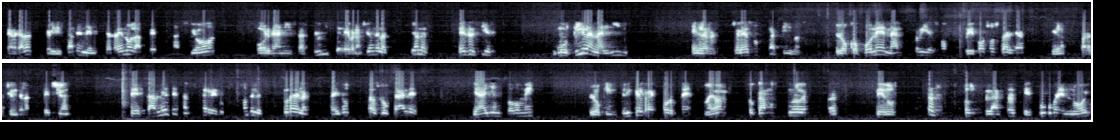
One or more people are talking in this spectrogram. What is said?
encargadas de realizar en el terreno la preparación, organización y celebración de las elecciones. Es decir, mutilan al INE en las responsabilidades operativas, lo que pone en alto riesgo, riesgo sus tareas en la preparación de la elección. Se establece también la reducción de la estructura de las 32 juntas locales que hay en todo México, lo que implica el recorte, nuevamente tocamos uno de de 200 plazas que cubren hoy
